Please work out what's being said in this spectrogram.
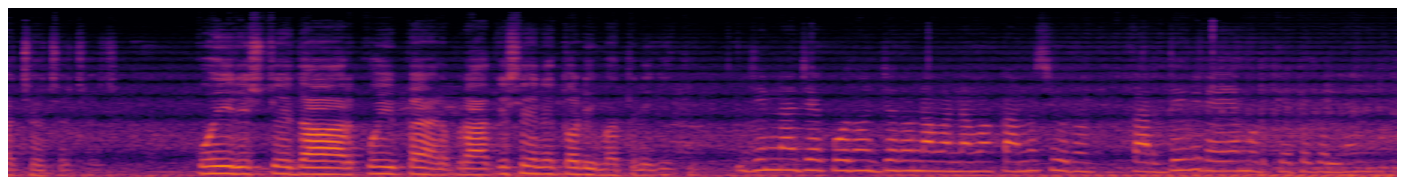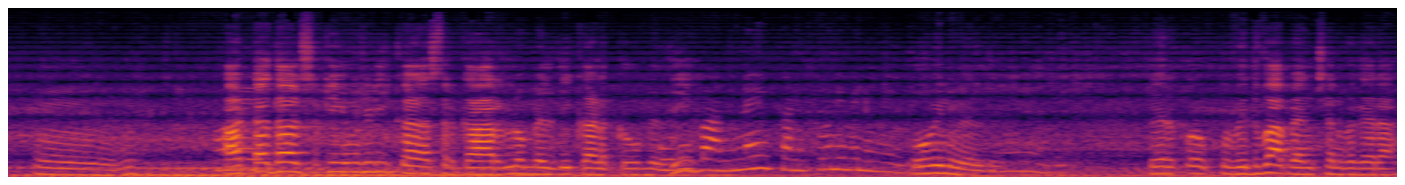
ਅੱਛਾ ਅੱਛਾ ਅੱਛਾ ਅੱਛਾ। ਕੋਈ ਰਿਸ਼ਤੇਦਾਰ ਕੋਈ ਭੈਣ ਭਰਾ ਕਿਸੇ ਨੇ ਤੁਹਾਡੀ ਮਦਦ ਨਹੀਂ ਕੀਤੀ? ਜਿੰਨਾ ਜੇ ਕੋਦੋਂ ਜਦੋਂ ਨਵਾਂ ਨਵਾਂ ਕੰਮ ਸੀ ਉਦੋਂ ਕਰਦੇ ਵੀ ਰਹੇ ਆ ਮੁੜ ਕੇ ਤੇ ਗੱਲਾਂ ਨਹੀਂ। ਹੂੰ। ਆਟਾ ਦਾਲ ਸਕੀਮ ਜਿਹੜੀ ਕ- ਸਰਕਾਰ ਵੱਲੋਂ ਮਿਲਦੀ ਕਣਕ ਉਹ ਮਿਲਦੀ? ਬੰਦ ਨਹੀਂ ਕਣਕ ਵੀ ਨਹੀਂ ਮੈਨੂੰ ਮਿਲਦੀ। ਉਹ ਵੀ ਨਹੀਂ ਮਿਲਦੀ। ਨਹੀਂ ਮਿਲਦੀ। ਫਿਰ ਕੋ ਕੋ ਵਿਧਵਾ ਪੈਨਸ਼ਨ ਵਗੈਰਾ?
